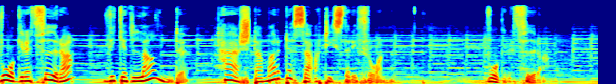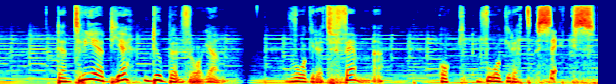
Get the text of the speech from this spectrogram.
Vågrätt 4. Vilket land härstammar dessa artister ifrån? Vågrätt 4. Den tredje dubbelfrågan. Vågrätt 5 och vågrätt 6.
